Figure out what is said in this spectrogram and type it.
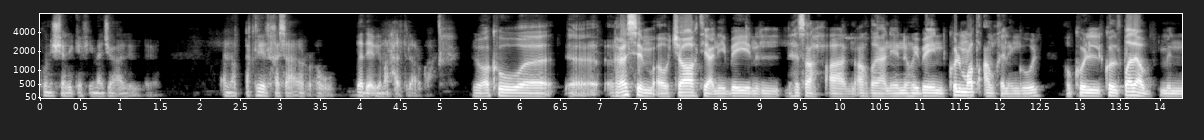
تكون الشركة في مجال ال- أنه تقليل الخسائر أو بدء بمرحلة الأرباح. لو أكو آه، آه، رسم أو chart يعني يبين هسه راح ناخذه يعني إنه يبين كل مطعم خلينا نقول أو كل طلب من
